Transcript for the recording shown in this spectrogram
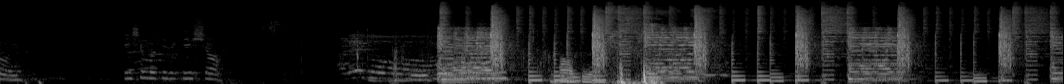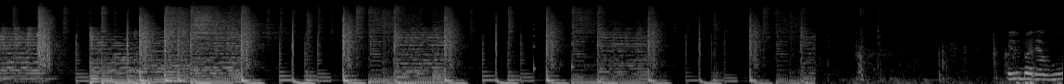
ಹೋಗ್ತೀನಿ ಕೇಶ ಮತ್ತಿದೆ ಕೇಶ ಎಲ್ಲಿ ಬರವು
